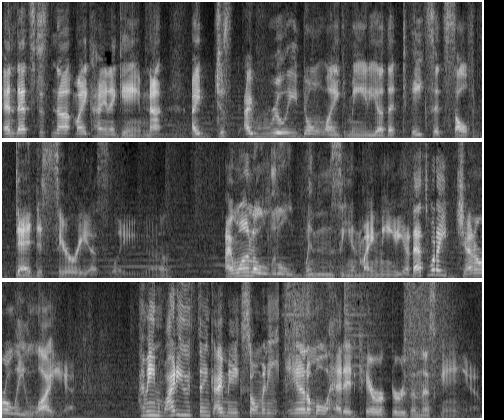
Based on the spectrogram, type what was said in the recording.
And that's just not my kind of game. Not I just I really don't like media that takes itself dead seriously. I want a little whimsy in my media. That's what I generally like. I mean, why do you think I make so many animal-headed characters in this game?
